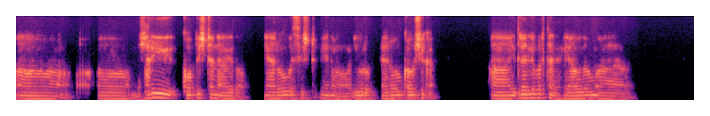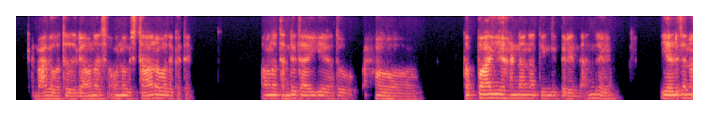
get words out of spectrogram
ಆ ಭಾರಿ ಭಾರಿ ಕೋಪಿಷ್ಠನಾಗಿದವ. ಯಾರೋ ವಸಿಷ್ಠ, ಏನು ಇವರು, ಯಾರೋ ಕೌಶಿಕ. ಆ, ಇದ್ರಲ್ಲಿ ಬರ್ತಾರೆ ಯಾವುದೋ ಭಾಗವತದಲ್ಲಿ ಅವನ ಅವನ ವಿಸ್ತಾರವಾದ ಕತೆ ಅವನ ತಂದೆ ತಾಯಿಗೆ ಅದು ತಪ್ಪಾಗಿ ಹಣ್ಣನ್ನ ತಿಂದಿದ್ದರಿಂದ, ಅಂದ್ರೆ 2 ಜನ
